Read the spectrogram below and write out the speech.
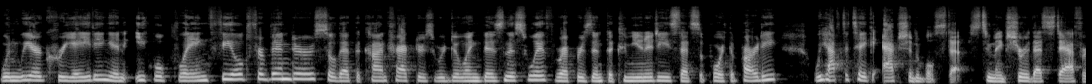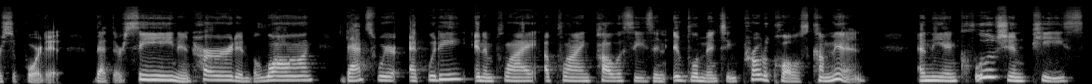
when we are creating an equal playing field for vendors so that the contractors we're doing business with represent the communities that support the party, we have to take actionable steps to make sure that staff are supported that they're seen and heard and belong. That's where equity and imply applying policies and implementing protocols come in. And the inclusion piece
